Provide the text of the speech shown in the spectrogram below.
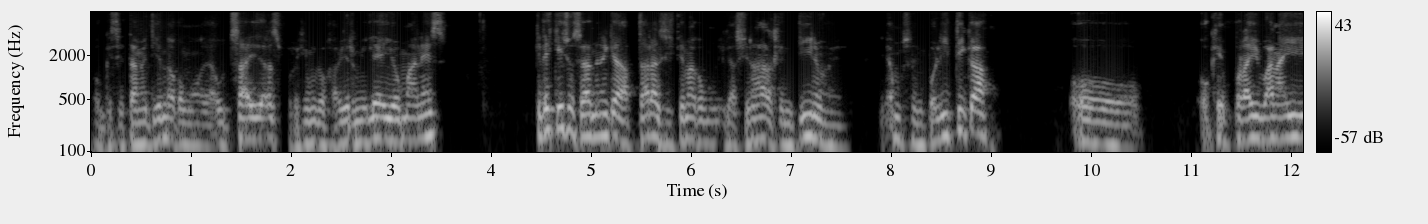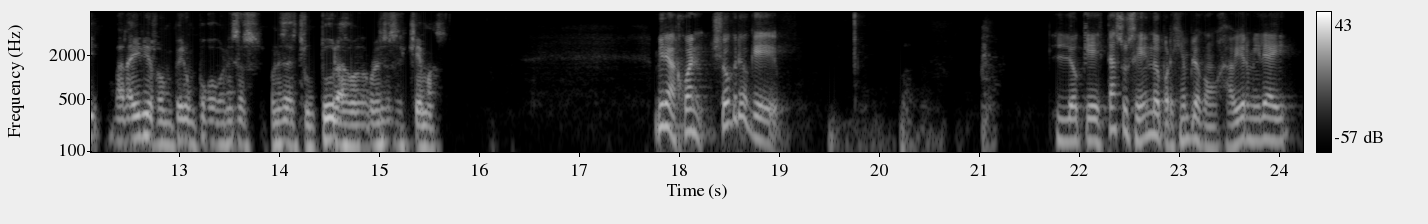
o que se está metiendo como de outsiders, por ejemplo, Javier Milei o Manes. ¿Crees que ellos se van a tener que adaptar al sistema comunicacional argentino, eh, digamos, en política? O, que por ahí van a ir, van a ir y romper un poco con, esos, con esas estructuras o con esos esquemas? Mira, Juan, yo creo que lo que está sucediendo, por ejemplo, con Javier Milei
